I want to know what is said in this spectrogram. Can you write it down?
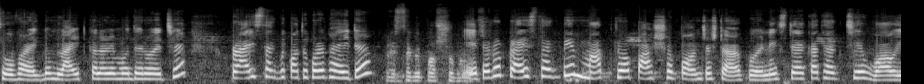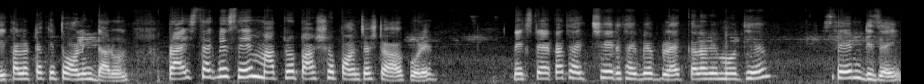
সোভার একদম লাইট কালারের মধ্যে রয়েছে। প্রাইস থাকবে কত করে ভাই এটা? প্রাইস থাকবে পাঁচশো এটারও প্রাইস থাকবে মাত্র পাঁচশো পঞ্চাশ টাকা করে। নেক্সট একা থাকছে ওয়াও এই কালারটা কিন্তু অনেক দারুণ। প্রাইস থাকবে সেম মাত্র পাঁচশো পঞ্চাশ টাকা করে। নেক্সট একা থাকছে এটা থাকবে ব্ল্যাক কালারের মধ্যে। সেম ডিজাইন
